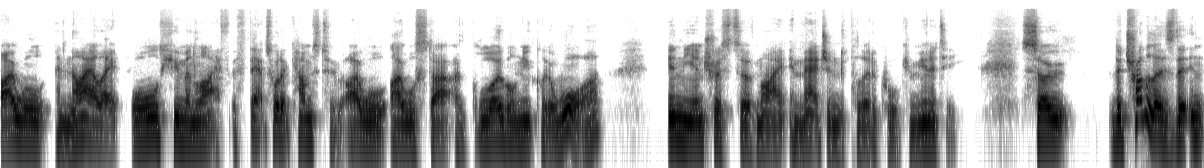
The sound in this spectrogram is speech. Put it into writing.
I will annihilate all human life. If that's what it comes to, I will, I will start a global nuclear war in the interests of my imagined political community. So the trouble is that, in,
